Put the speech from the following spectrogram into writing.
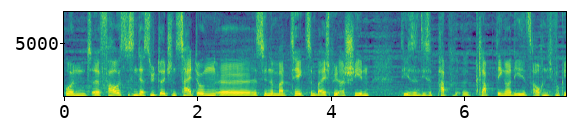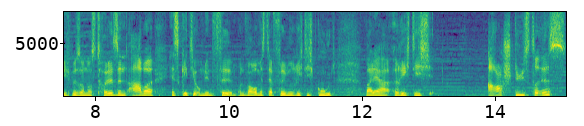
Und äh, Faust ist in der Süddeutschen Zeitung äh, Cinemathek zum Beispiel erschienen. Die sind diese Papp-Klapp-Dinger, die jetzt auch nicht wirklich besonders toll sind, aber es geht hier um den Film. Und warum ist der Film richtig gut? Weil er richtig arschdüster ist,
